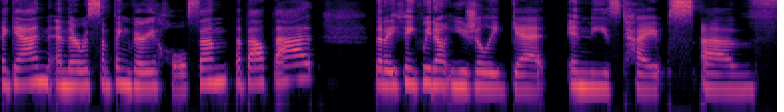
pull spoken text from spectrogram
again. And there was something very wholesome about that that I think we don't usually get in these types of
